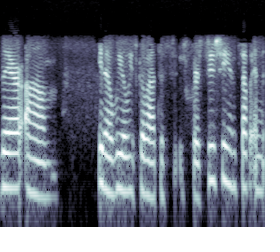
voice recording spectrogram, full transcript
they're, um, you know, we always go out to for sushi and stuff, and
